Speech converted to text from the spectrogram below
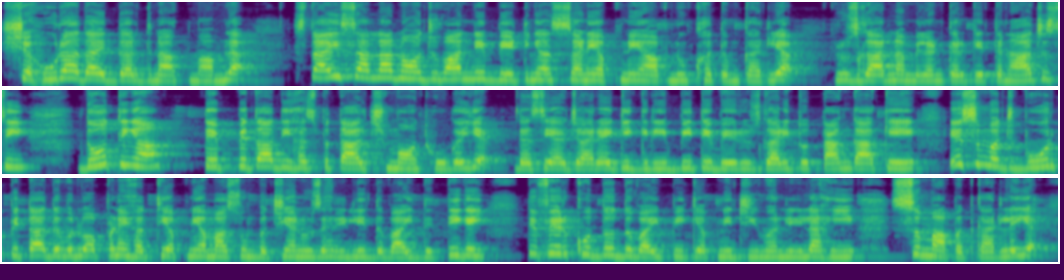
ਸ਼ਹੂਰਾ ਦਾ ਇਹ ਦਰਦਨਾਕ ਮਾਮਲਾ। 27 ਸਾਲਾ ਨੌਜਵਾਨ ਨੇ ਬੇਟੀਆਂ ਸਣੇ ਆਪਣੇ ਆਪ ਨੂੰ ਖਤਮ ਕਰ ਲਿਆ। ਰੁਜ਼ਗਾਰ ਨਾ ਮਿਲਣ ਕਰਕੇ ਤਣਾਅ 'ਚ ਸੀ। ਦੋ ਧੀਆਂ ਤੇ ਪਿਤਾ ਦੀ ਹਸਪਤਾਲ 'ਚ ਮੌਤ ਹੋ ਗਈ ਹੈ। ਦੱਸਿਆ ਜਾ ਰਿਹਾ ਹੈ ਕਿ ਗਰੀਬੀ ਤੇ ਬੇਰੁਜ਼ਗਾਰੀ ਤੋਂ ਤੰਗ ਆ ਕੇ ਇਸ ਮਜਬੂਰ ਪਿਤਾ ਦੇ ਵੱਲੋਂ ਆਪਣੇ ਹੱਥੀਂ ਆਪਣੀਆਂ ਮਾਸੂਮ ਬੱਚੀਆਂ ਨੂੰ ਜ਼ਹਿਰੀਲੀ ਦਵਾਈ ਦਿੱਤੀ ਗਈ ਤੇ ਫਿਰ ਖੁਦ ਉਹ ਦਵਾਈ ਪੀ ਕੇ ਆਪਣੀ ਜੀਵਨ ਲੀਲਾ ਹੀ ਸਮਾਪਤ ਕਰ ਲਈ ਹੈ।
